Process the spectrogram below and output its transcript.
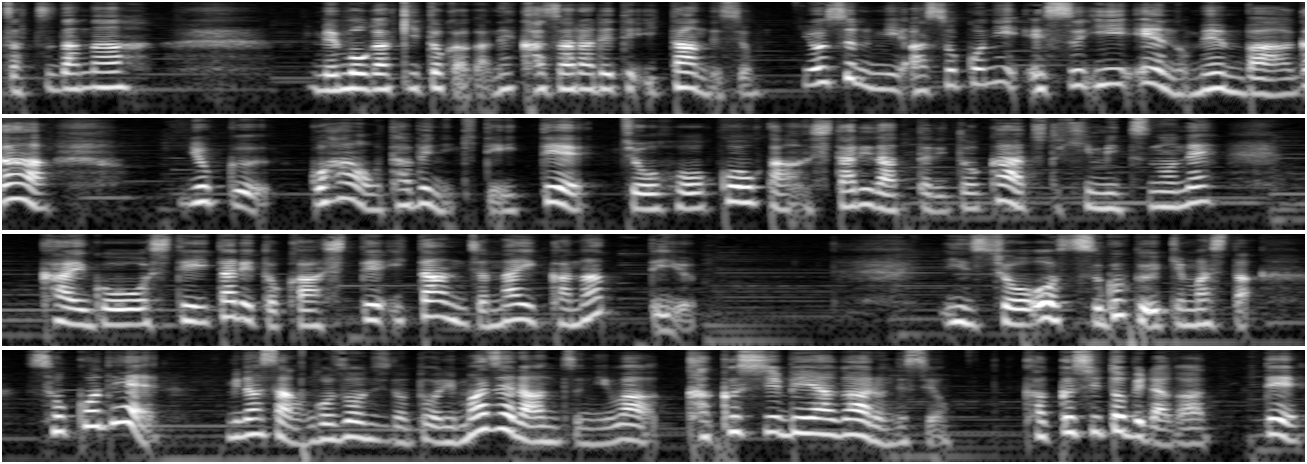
雑だなメモ書きとかがね飾られていたんですよ。要するにあそこに SEA のメンバーがよくご飯を食べに来ていて情報交換したりだったりとかちょっと秘密のね会合をしていたりとかしていたんじゃないかなっていう印象をすごく受けました。そこで皆さんご存知の通りマゼランズには隠し部屋があるんですよ。隠し扉があって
